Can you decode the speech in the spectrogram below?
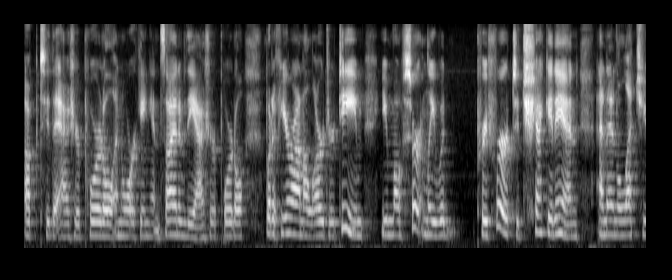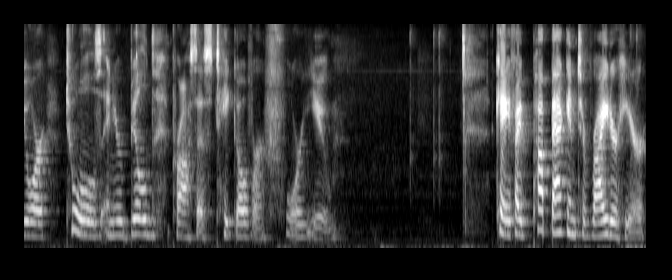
up to the Azure portal and working inside of the Azure portal. But if you're on a larger team, you most certainly would prefer to check it in and then let your tools and your build process take over for you. Okay, if I pop back into Rider here,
